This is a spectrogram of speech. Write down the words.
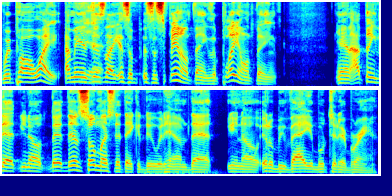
with Paul White. I mean, it's yeah. just like it's a it's a spin on things, a play on things. And I think that you know there, there's so much that they could do with him that you know it'll be valuable to their brand.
